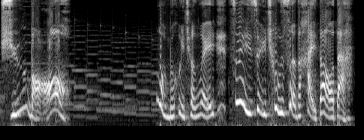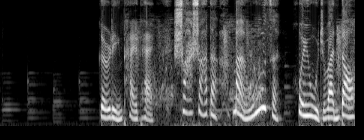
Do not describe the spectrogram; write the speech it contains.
寻宝，我们会成为最最出色的海盗的。格林太太刷刷的满屋子挥舞着弯刀。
